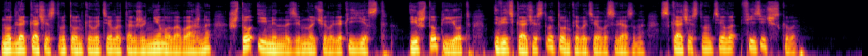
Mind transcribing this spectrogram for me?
Но для качества тонкого тела также немаловажно, что именно земной человек ест и что пьет, ведь качество тонкого тела связано с качеством тела физического.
